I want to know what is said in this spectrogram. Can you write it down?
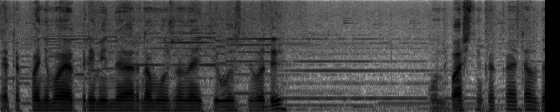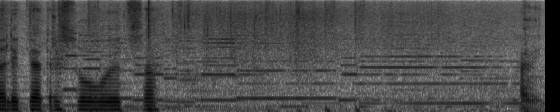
Я так понимаю, кремень, наверное, можно найти возле воды. Вон башня какая-то вдалеке отрисовывается. Камень.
